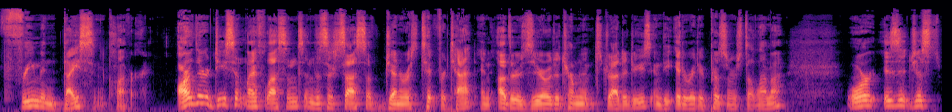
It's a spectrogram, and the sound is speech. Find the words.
Freeman Dyson clever. Are there decent life lessons in the success of generous tit for tat and other zero determinant strategies in the iterated prisoner's dilemma? Or is it just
